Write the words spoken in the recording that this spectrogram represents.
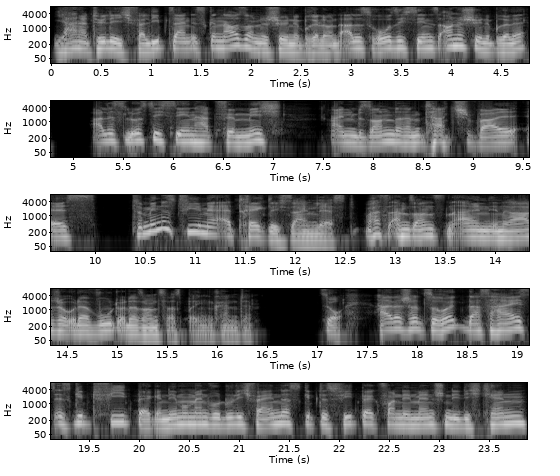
Ja, natürlich, verliebt sein ist genauso eine schöne Brille und alles rosig sehen ist auch eine schöne Brille. Alles lustig sehen hat für mich einen besonderen Touch, weil es zumindest viel mehr erträglich sein lässt, was ansonsten einen in Rage oder Wut oder sonst was bringen könnte. So, halber Schritt zurück, das heißt, es gibt Feedback. In dem Moment, wo du dich veränderst, gibt es Feedback von den Menschen, die dich kennen,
